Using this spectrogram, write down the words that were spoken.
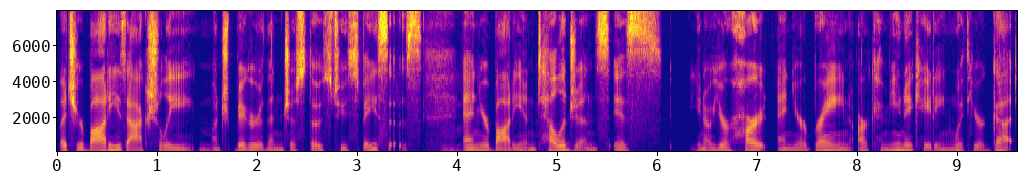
But your body is actually much bigger than just those two spaces. Mm. And your body intelligence is, you know, your heart and your brain are communicating with your gut.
